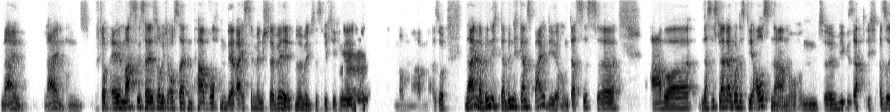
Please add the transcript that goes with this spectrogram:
Nein, nein. Und ich glaube, Elon Musk ist ja jetzt, glaube ich, auch seit ein paar Wochen der reichste Mensch der Welt, ne, wenn ich das richtig mhm. genommen habe. Also nein, da bin ich, da bin ich ganz bei dir. Und das ist, äh, aber das ist leider Gottes die Ausnahme. Und äh, wie gesagt, ich, also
